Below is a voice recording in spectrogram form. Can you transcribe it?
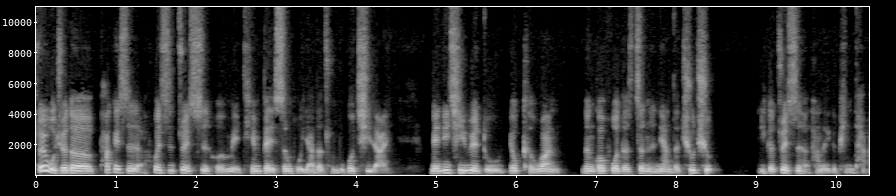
所以我觉得 Podcast 会是最适合每天被生活压得喘不过气来、没力气阅读又渴望能够获得正能量的 ChuChu，一个最适合他的一个平台。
